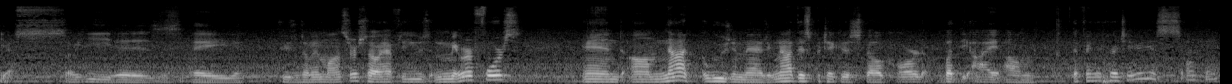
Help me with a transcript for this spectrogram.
yes. So he is a fusion summon monster. So I have to use Mirror Force and um, not Illusion Magic, not this particular spell card, but the I um, the Finger Criterius, I think.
